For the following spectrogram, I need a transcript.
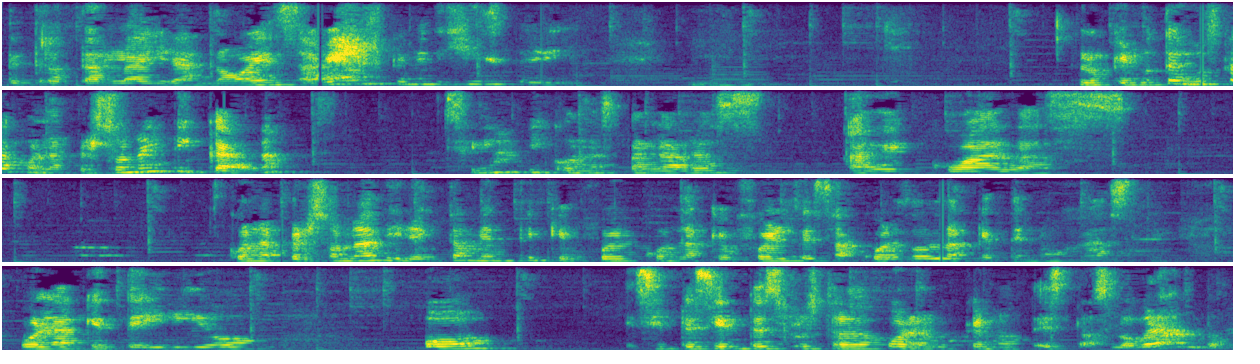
de tratar la ira, no es, a ver, ¿qué me dijiste? y lo que no te gusta con la persona indicada, ¿sí? Y con las palabras adecuadas, con la persona directamente que fue, con la que fue el desacuerdo, la que te enojaste, o la que te hirió, o si te sientes frustrado por algo que no te estás logrando.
